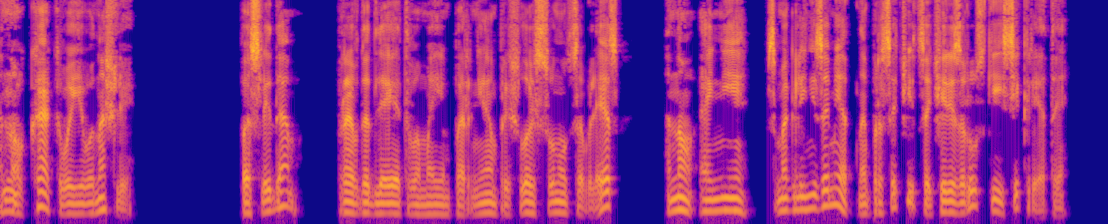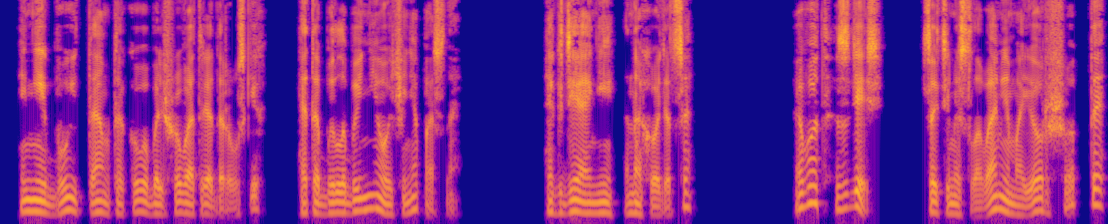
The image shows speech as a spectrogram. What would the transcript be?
Но как вы его нашли? По следам. Правда, для этого моим парням пришлось сунуться в лес, но они смогли незаметно просочиться через русские секреты. Не будь там такого большого отряда русских, это было бы не очень опасно. Где они находятся? Вот здесь. С этими словами майор Шотте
